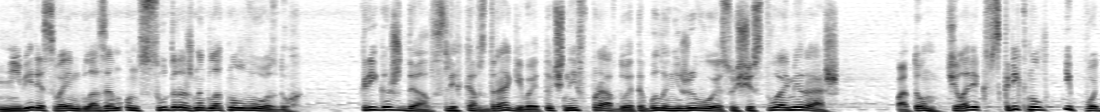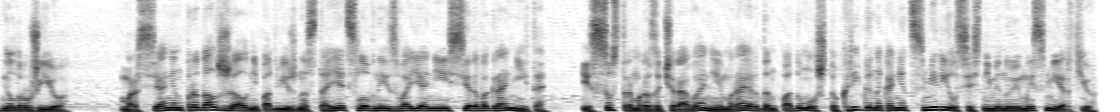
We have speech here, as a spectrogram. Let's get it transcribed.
Не веря своим глазам, он судорожно глотнул воздух. Крига ждал, слегка вздрагивая, точно и вправду это было не живое существо, а мираж. Потом человек вскрикнул и поднял ружье. Марсианин продолжал неподвижно стоять, словно изваяние из серого гранита – и с острым разочарованием Райерден подумал, что Крига наконец смирился с неминуемой смертью.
